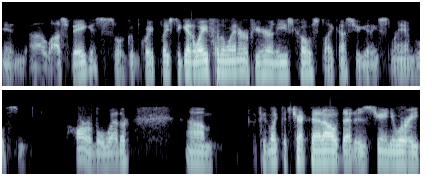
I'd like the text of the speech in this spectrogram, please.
in uh, Las Vegas, so a good, great place to get away for the winter. If you're here on the East Coast like us, you're getting slammed with some horrible weather. Um, if you'd like to check that out, that is January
